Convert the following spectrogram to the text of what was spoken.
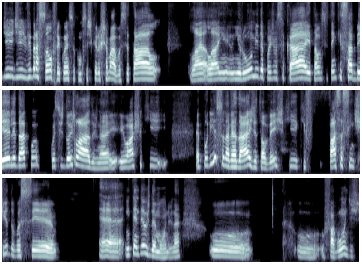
de, de, vibração, frequência, como vocês queiram chamar. Você está lá, lá em Irumi, depois você cai e tal, você tem que saber lidar com, com esses dois lados, né? E, eu acho que é por isso, na verdade, talvez, que, que faça sentido você é, entender os demônios, né? O, o, o, Fagundes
